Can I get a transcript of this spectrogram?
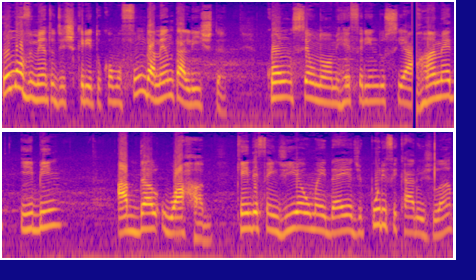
Um movimento descrito como fundamentalista, com seu nome referindo-se a Muhammad ibn Abdul Wahhab, quem defendia uma ideia de purificar o Islã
